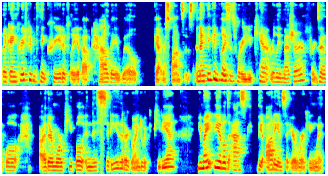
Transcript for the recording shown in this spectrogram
Like I encourage people to think creatively about how they will get responses. And I think in places where you can't really measure, for example, are there more people in this city that are going to Wikipedia? You might be able to ask the audience that you're working with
